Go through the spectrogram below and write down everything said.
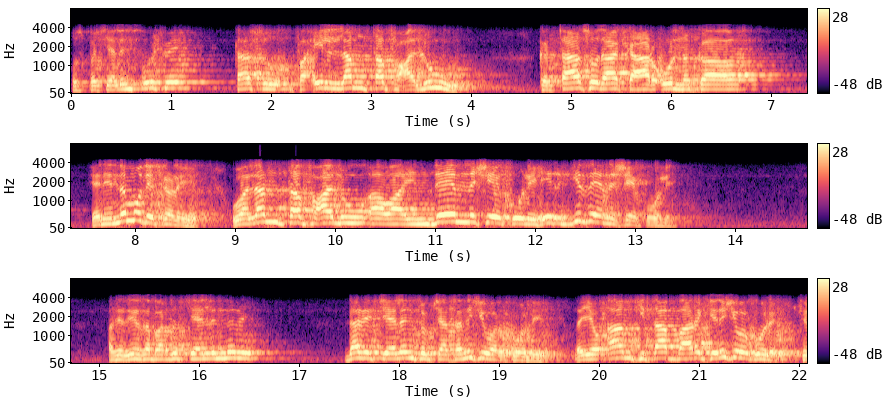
اوس په چیلنج پوښوي تاسو فإِن لَمْ تَفْعَلُوا که تاسو دا کار اونکا یعنی نمو دې کړی ولن تفعلوا او اندیم نشي کولی هرگز نشي کولی اته دې زبردست چیلنج نه دی دا دې چیلنج څوک چاته نشي ورکولې دا یو عام کتاب باره کې نشي ورکولې چې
